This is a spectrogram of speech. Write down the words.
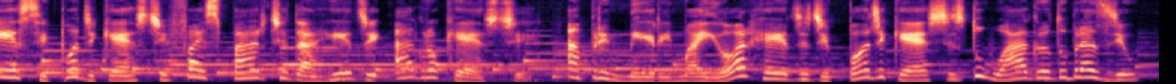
Esse podcast faz parte da rede Agrocast, a primeira e maior rede de podcasts do agro do Brasil.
